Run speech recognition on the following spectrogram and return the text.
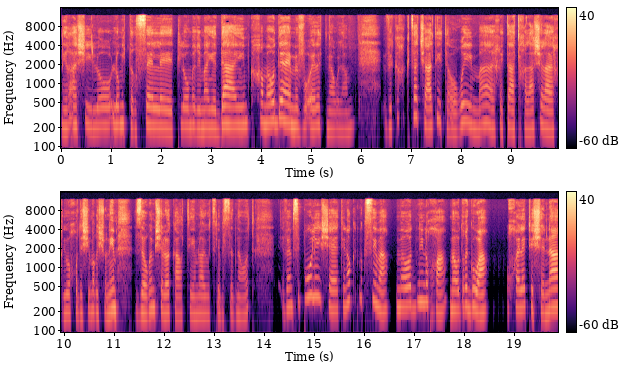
נראה שהיא לא, לא מתערסלת, לא מרימה ידיים, ככה מאוד uh, מבוהלת מהעולם. וככה קצת שאלתי את ההורים, מה, איך הייתה ההתחלה שלה, איך היו החודשים הראשונים. זה הורים שלא הכרתי, הם לא היו אצלי בסדנאות. והם סיפרו לי שתינוקת מקסימה, מאוד נינוחה, מאוד רגועה, אוכלת, ישנה,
